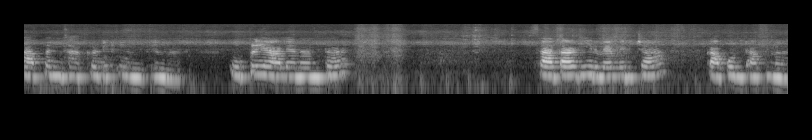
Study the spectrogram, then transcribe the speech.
आता आपण झाकण ठेवून घेणार उकळी आल्यानंतर सात आठ हिरव्या मिरच्या कापून टाकणार.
